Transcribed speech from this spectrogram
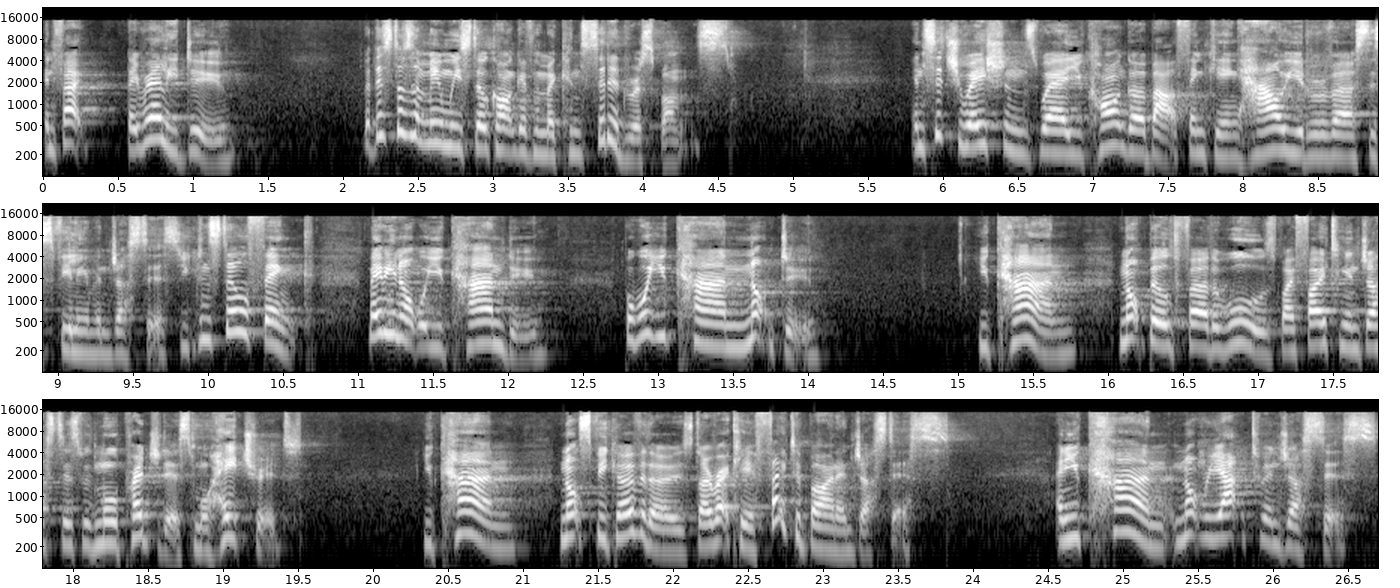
In fact, they rarely do. But this doesn't mean we still can't give them a considered response. In situations where you can't go about thinking how you'd reverse this feeling of injustice, you can still think Maybe not what you can do, but what you can not do. You can not build further walls by fighting injustice with more prejudice, more hatred. You can not speak over those directly affected by an injustice. And you can not react to injustice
